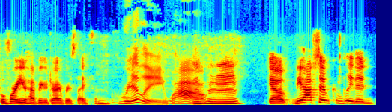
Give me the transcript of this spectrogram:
before you have your driver's license. Really? Wow. Mm-hmm. Yeah, you have to have completed.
